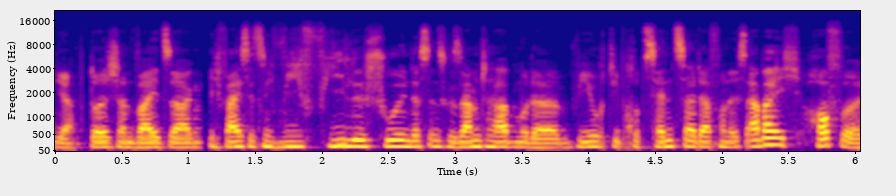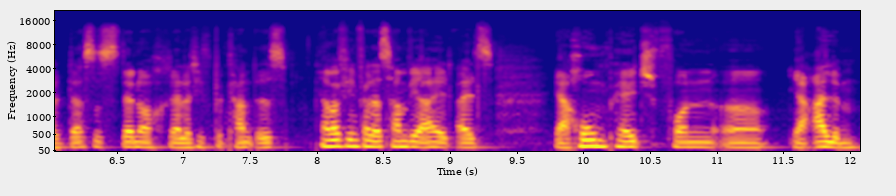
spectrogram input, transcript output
ja, deutschlandweit sagen. Ich weiß jetzt nicht, wie viele Schulen das insgesamt haben oder wie hoch die Prozentzahl davon ist, aber ich hoffe, dass es dennoch relativ bekannt ist. Aber auf jeden Fall, das haben wir halt als ja, Homepage von äh, ja, allem,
